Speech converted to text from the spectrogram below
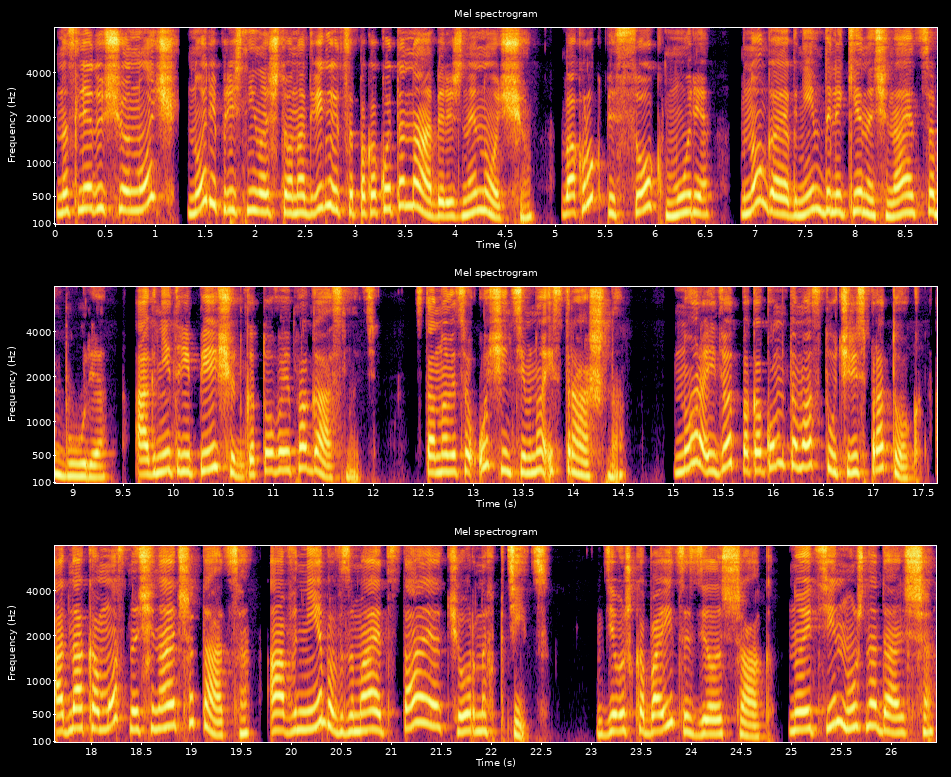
На следующую ночь Норе приснилось, что она двигается по какой-то набережной ночью, Вокруг песок, море, много огней вдалеке начинается буря. Огни трепещут, готовые погаснуть. Становится очень темно и страшно. Нора идет по какому-то мосту через проток. Однако мост начинает шататься, а в небо взымает стая черных птиц. Девушка боится сделать шаг, но идти нужно дальше.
